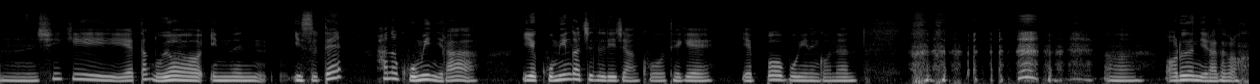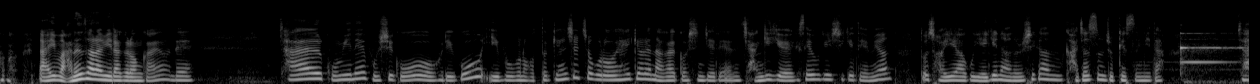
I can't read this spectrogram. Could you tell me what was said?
음, 시기에 딱 놓여 있는 있을 때 하는 고민이라 이게 고민같이 들리지 않고 되게 예뻐 보이는 거는 어, 어른이라서 그런 나이 많은 사람이라 그런가요? 네. 잘 고민해 보시고 그리고 이 부분을 어떻게 현실적으로 해결해 나갈 것인지에 대한 장기 계획 세우시게 되면 또 저희하고 얘기 나눌 시간 가졌으면 좋겠습니다. 자,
